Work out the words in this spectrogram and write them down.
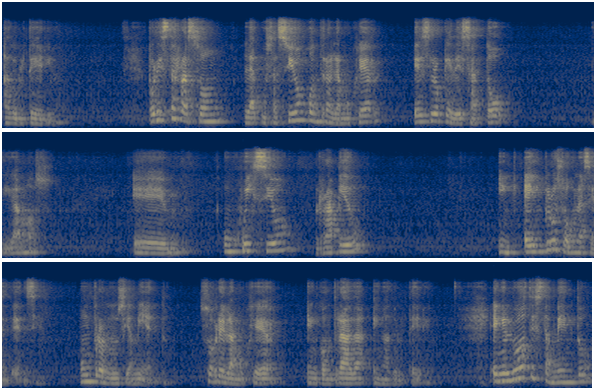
adulterio. Por esta razón, la acusación contra la mujer es lo que desató, digamos, eh, un juicio rápido e incluso una sentencia, un pronunciamiento sobre la mujer encontrada en adulterio. En el Nuevo Testamento,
